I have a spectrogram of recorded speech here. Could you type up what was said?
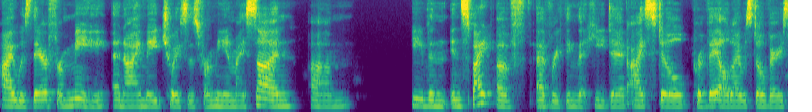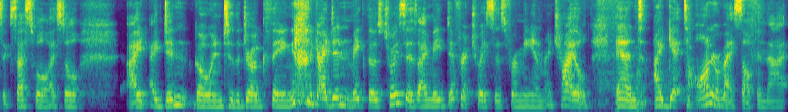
I was there for me and I made choices for me and my son. Um, even in spite of everything that he did, I still prevailed. I was still very successful. I still I, I didn't go into the drug thing. like I didn't make those choices. I made different choices for me and my child. And I get to honor myself in that.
